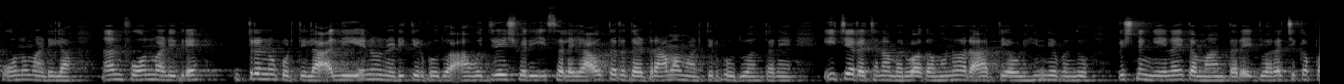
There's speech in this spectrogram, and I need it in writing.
ಫೋನು ಮಾಡಿಲ್ಲ. ನಾನು ಫೋನ್ ಮಾಡಿದರೆ ಉತ್ತರನೂ ಕೊಡ್ತಿಲ್ಲ. ಅಲ್ಲಿ ಏನೋ ನಡೀತಿರ್ಬೋದು. ಆ ವಜ್ರೇಶ್ವರಿ ಈ ಸಲ ಯಾವ ಥರದ ಡ್ರಾಮಾ ಮಾಡ್ತಿರ್ಬೋದು ಅಂತಾನೆ ಈಚೆ ರಚನಾ ಬರುವಾಗ ಮನೋಹರ್ ಆರತಿ ಅವಳು ಹಿಂದೆ ಬಂದು ಕೃಷ್ಣಂಗೆ ಏನಾಯ್ತಮ್ಮ ಅಂತಾರೆ, ಜ್ವರ ಚಿಕ್ಕಪ್ಪ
